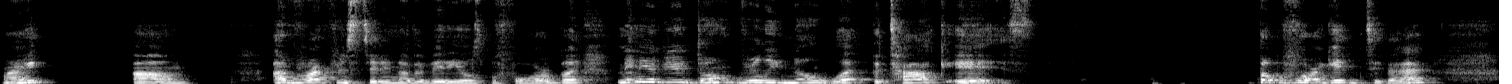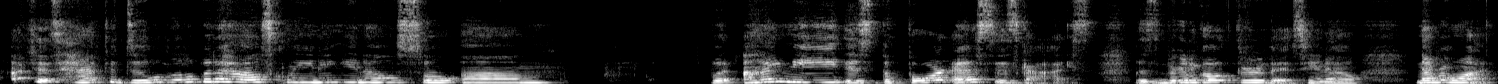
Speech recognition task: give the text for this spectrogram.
right? Um, I've referenced it in other videos before, but many of you don't really know what the talk is. But before I get into that, I just have to do a little bit of house cleaning, you know. So, um, what I need is the four S's, guys. Let's, we're going to go through this, you know. Number one,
